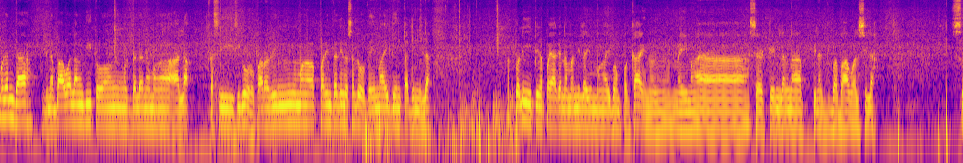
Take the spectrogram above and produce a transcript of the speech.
maganda binabawal lang dito ang magdala ng mga alak kasi siguro para rin yung mga parinda nila sa loob ay maibenta din nila Actually, pinapayagan naman nila yung mga ibang pagkain. May mga certain lang na pinagbabawal sila. So,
